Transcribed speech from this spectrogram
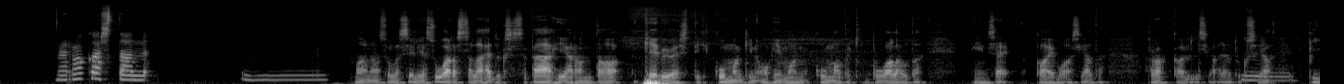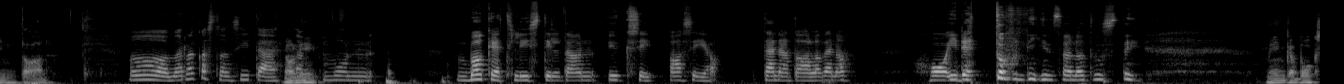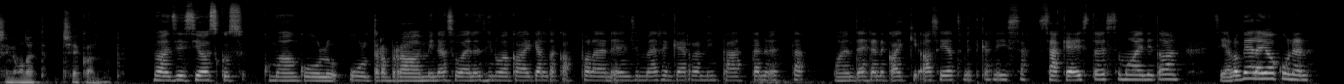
Mä rakastan... Mm... Mä annan sulle Silja suorassa lähetyksessä päähierontaa kevyesti kummankin ohimon kummaltakin puolelta, niin se kaivaa sieltä rakkaudellisia ajatuksia mm. pintaan. Oh, mä rakastan sitä, että no niin. mun bucket listiltä on yksi asia, tänä talvena hoidettu niin sanotusti. Minkä boksin olet tsekannut? Mä oon siis joskus, kun mä oon kuullut Ultra Braa, minä suojelen sinua kaikelta kappaleen ensimmäisen kerran, niin päättänyt, että mä oon tehdä ne kaikki asiat, mitkä niissä säkeistöissä mainitaan. Siellä on vielä jokunen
